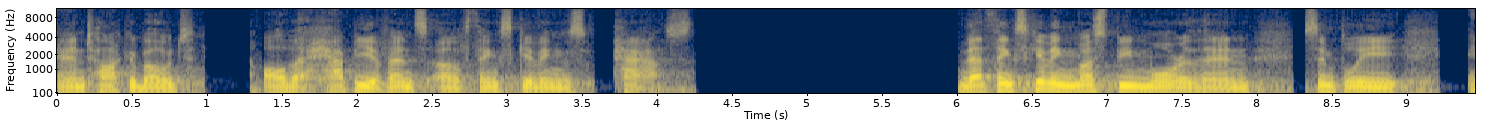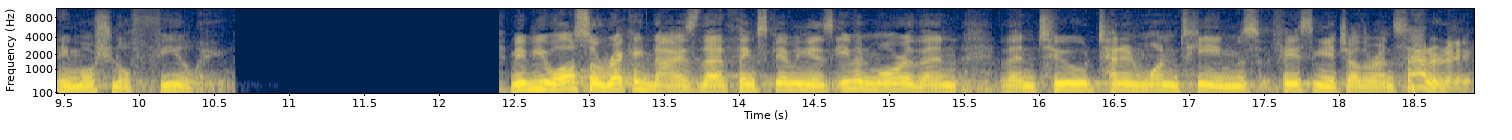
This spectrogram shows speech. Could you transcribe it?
and talk about all the happy events of Thanksgiving's past. That Thanksgiving must be more than simply an emotional feeling. Maybe you also recognize that Thanksgiving is even more than, than two 10 and 1 teams facing each other on Saturday.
